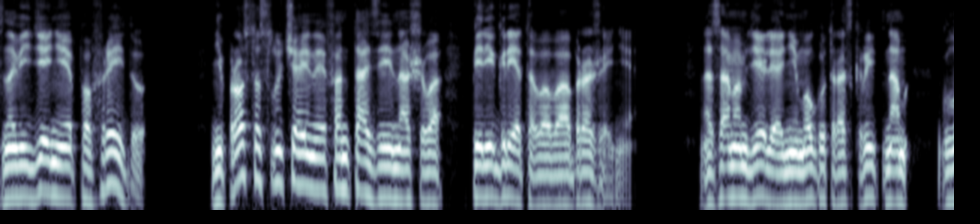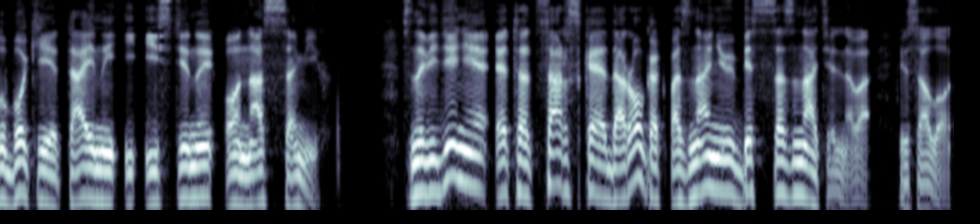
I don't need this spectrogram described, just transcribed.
Сновидения по Фрейду не просто случайные фантазии нашего перегретого воображения. На самом деле они могут раскрыть нам глубокие тайны и истины о нас самих. Сновидение – это царская дорога к познанию бессознательного, писал он.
